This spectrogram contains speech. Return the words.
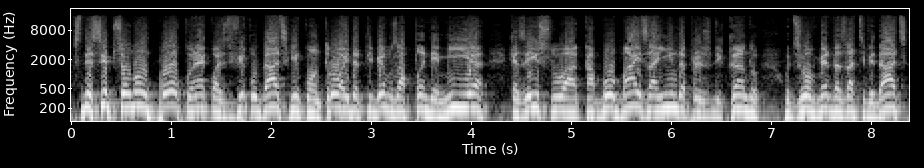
se decepcionou um pouco, né, com as dificuldades que encontrou. Ainda tivemos a pandemia, quer dizer, isso acabou mais ainda prejudicando o desenvolvimento das atividades.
